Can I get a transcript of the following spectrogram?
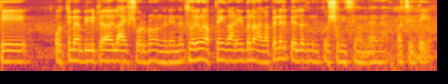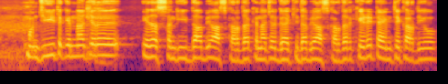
ਤੇ ਉੱਤੇ ਮੈਂ ਬੀਟ ਲਾਈਵ ਸ਼ੋਟ ਬਣਾਉਂਦਾ ਰਹਿੰਦਾ। ਥੋੜੇ ਹੁਣ ਆਪਣੇ ਗਾਣੇ ਵੀ ਬਣਾ ਲਾ ਪੈਨੇ ਤੇ ਪਹਿਲਾਂ ਤਾਂ ਮੈਨੂੰ ਕੁਛ ਨਹੀਂ ਸੀ ਹੁੰਦਾ ਹੈਗਾ, ਬਸ ਇੱਦਾਂ ਹੀ ਹੈ ਮਨਜੀਤ, ਕਿੰਨਾ ਚਿਰ ਇਹਦਾ ਸੰਗੀਤ ਦਾ ਅਭਿਆਸ ਕਰਦਾ, ਕਿੰਨਾ ਚਿਰ ਗਾਇਕੀ ਦਾ ਅਭਿਆਸ ਕਰਦਾ ਤੇ ਕਿਹੜੇ ਟਾਈਮ ਤੇ ਕਰਦੇ ਹੋ?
